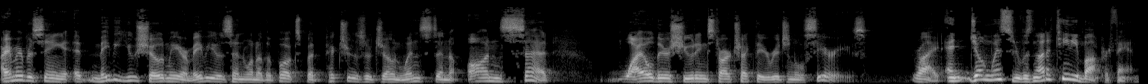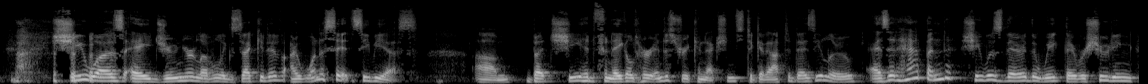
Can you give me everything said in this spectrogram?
I remember seeing it, maybe you showed me, or maybe it was in one of the books, but pictures of Joan Winston on set while they're shooting Star Trek the original series. Right. And Joan Winston was not a teeny bopper fan. she was a junior level executive, I want to say at CBS. Um, but she had finagled her industry connections to get out to Desilu. As it happened, she was there the week they were shooting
